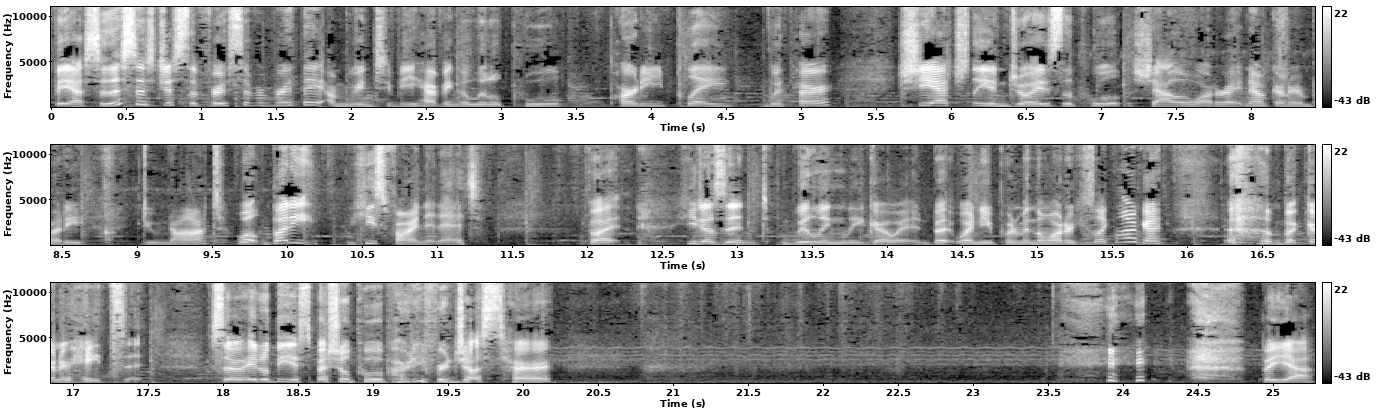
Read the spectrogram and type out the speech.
But yeah, so this is just the first of her birthday. I'm going to be having a little pool party play with her. She actually enjoys the pool, shallow water right now. Gunner and Buddy do not. Well, Buddy, he's fine in it, but he doesn't willingly go in. But when you put him in the water, he's like, okay. but Gunner hates it. So it'll be a special pool party for just her. but yeah,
